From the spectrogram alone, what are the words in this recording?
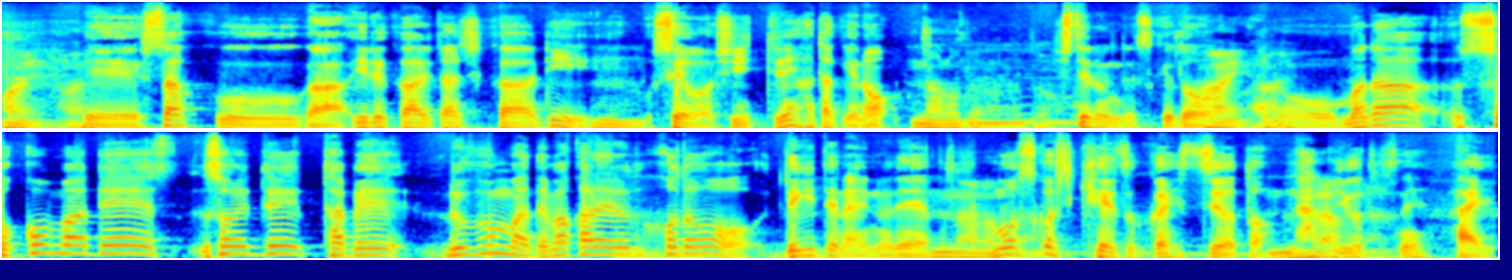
はいはい。えースタッフが入れ替わり立ち替わり、うん。世話をしに行ってね畑の。なるほど、なるほど。してるんですけど、はいはい。あのまだそこまでそれで食べる分までまかれるほどできてないので、うんもう少し継続が必要ということですね。はい、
